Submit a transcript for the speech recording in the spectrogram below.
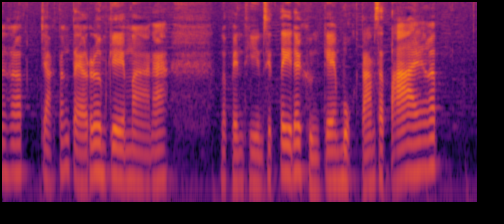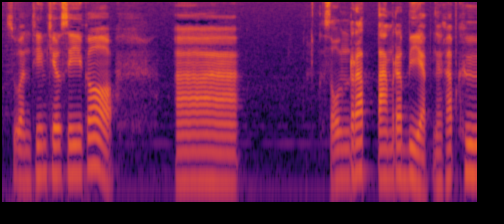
นะครับ จากตั้งแต่เริ่มเกมมานะ แล้วเป็นทีมซิตี้ได้ขึงเกมบุกตามสไตล์ครับ ส่วนทีมเชลซีก็โซนรับตามระเบียบนะครับ คือ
